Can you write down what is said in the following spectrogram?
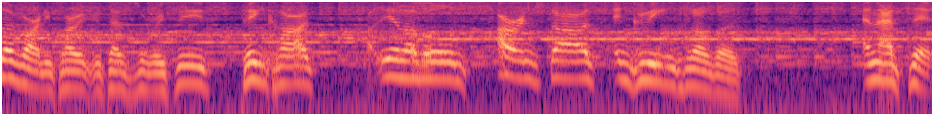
Our department contestants will receive pink hearts, yellow moons, orange stars, and green clovers. And that's it.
